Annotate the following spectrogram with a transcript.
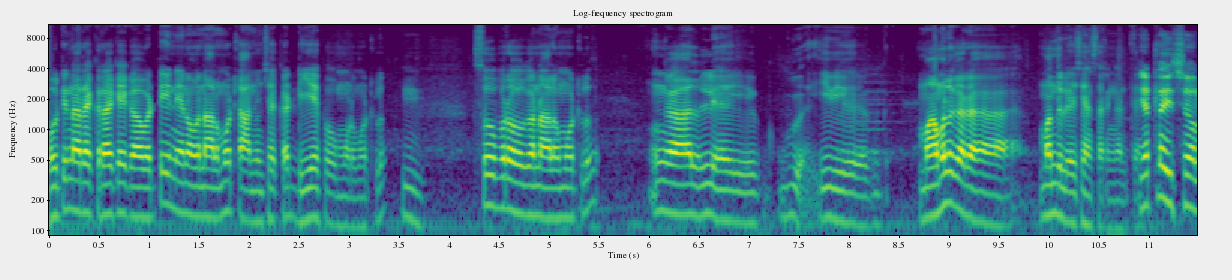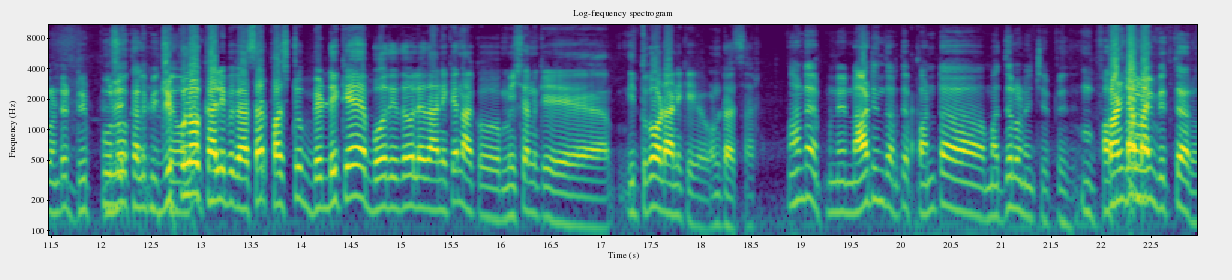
ఒకటిన్నర ఎకరాకే కాబట్టి నేను ఒక నాలుగు మూట్లు ఆందెం చెక్క డిఏపి ఒక మూడు మూట్లు. సూపర్ ఒక నాలుగు మూట్లు. ఇంకా ఇవి మామూలుగా మందులు వేసాను సార్ ఇంకంతే. ఎట్లా ఇచ్చేవాళ్ళు డ్రిప్పులో కలిపి డ్రిప్లో కలిపి కాదు సార్. ఫస్ట్ బెడ్కే బోధిదో లేదానికే నాకు మిషన్కి ఇత్తుకోవడానికి ఉంటుంది సార్. అంటే నేను నాటిన తర్వాత పంట మధ్యలో నేను చెప్పేది. పంట విత్తారు.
